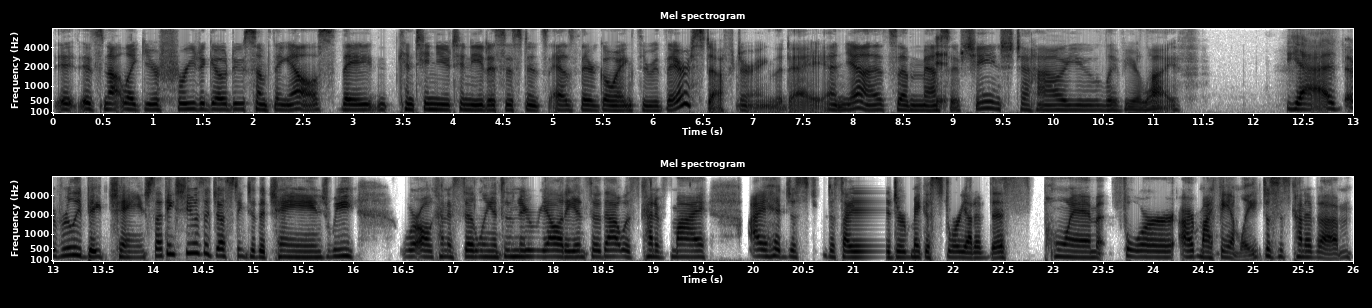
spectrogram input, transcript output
it, it's not like you're free to go do something else. They continue to need assistance as they're going through their stuff during the day. And yeah, it's a massive it, change to how you live your life. Yeah, a really big change. So I think she was adjusting to the change. We were all kind of settling into the new reality. And so that was kind of my, I had just decided to make a story out of this poem for our, my family, just as kind of um,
